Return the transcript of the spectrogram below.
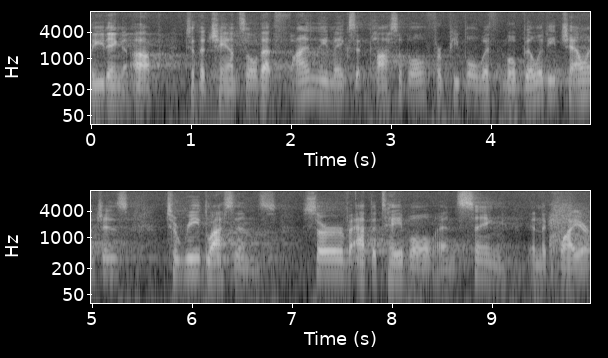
leading up to the chancel that finally makes it possible for people with mobility challenges to read lessons, serve at the table, and sing in the choir.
